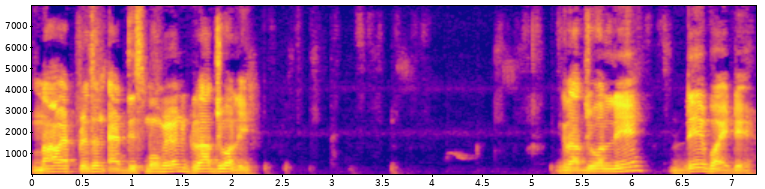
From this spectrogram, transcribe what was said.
now at present at this moment gradually gradually day by day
